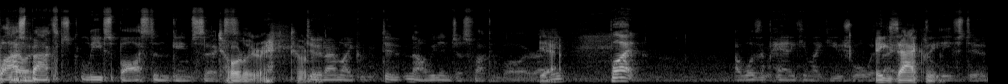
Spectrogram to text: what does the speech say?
bouncing. out. flashbacks to Leafs Boston game six. Totally right. Totally. dude. I'm like, dude, no, we didn't just fucking blow it, right? Yeah. But I wasn't panicking like usual with that- with Exactly. the Leafs, dude.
